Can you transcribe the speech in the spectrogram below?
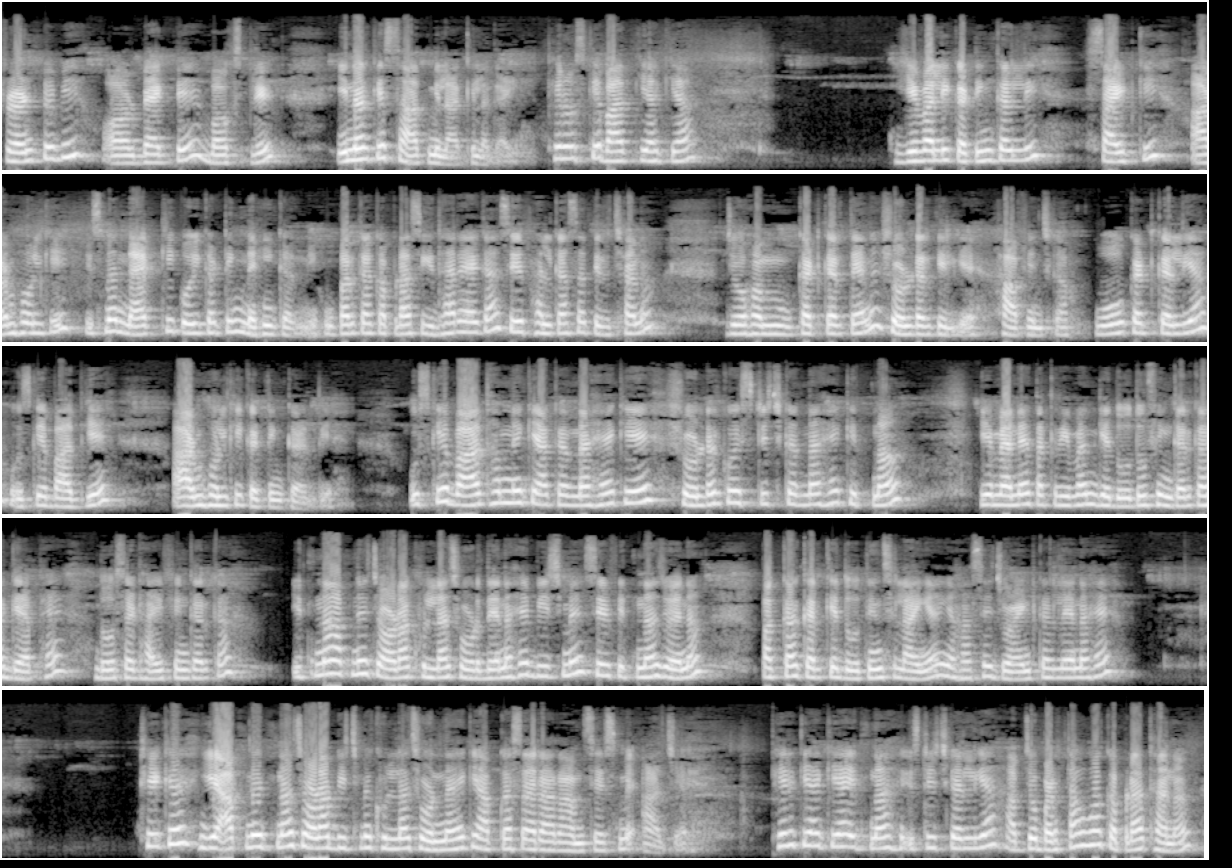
फ्रंट पे भी और बैक पे बॉक्स प्लेट इनर के साथ मिला के लगाई। फिर उसके बाद क्या किया? ये वाली कटिंग कर ली साइड की आर्म होल की। इसमें नेक की कोई कटिंग नहीं करनी। ऊपर का कपड़ा सीधा रहेगा, सिर्फ़ हल्का सा तिरछा ना जो हम कट करते हैं ना शोल्डर के लिए हाफ़ इंच का। वो कट कर लिया, उसके बाद ये आर्म होल की कटिंग कर दी उसके बाद हमने क्या करना है कि शोल्डर को स्टिच करना है कितना? ये मैंने तकरीबन ये दो दो फिंगर का गैप है, दो से ढाई फिंगर का। इतना आपने चौड़ा खुला छोड़ देना है बीच में, सिर्फ़ इतना जो है ना, पक्का करके दो तीन सिलाइयाँ यहाँ से ज्वाइंट कर लेना है। ठीक है, ये आपने इतना चौड़ा बीच में खुला छोड़ना है कि आपका सर आराम से इसमें आ जाए। फिर क्या किया, इतना स्टिच कर लिया। अब जो बढ़ता हुआ कपड़ा था ना,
